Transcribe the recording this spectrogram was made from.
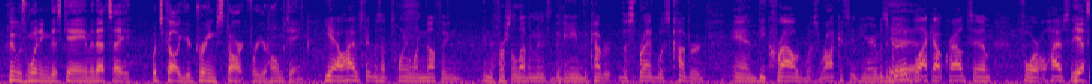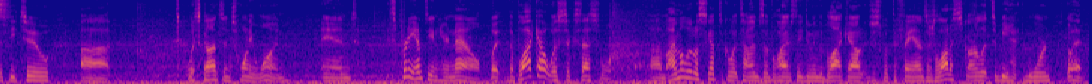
who was winning this game, and that's a what you call your dream start for your home team. yeah, Ohio State was up 21 nothing in the first 11 minutes of the game. The cover, the spread was covered, and the crowd was raucous in here. It was a good blackout crowd, Tim, for Ohio State Yes. 52, uh, Wisconsin 21, and it's pretty empty in here now. But the blackout was successful. Um, I'm a little skeptical at times of Ohio State doing the blackout just with the fans. There's a lot of scarlet to be worn. Go ahead.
